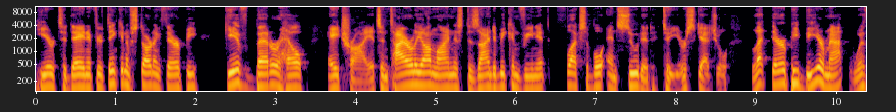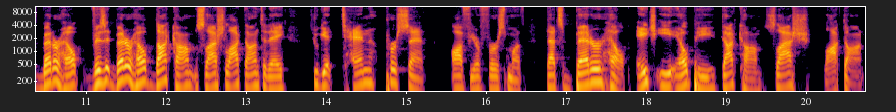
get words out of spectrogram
here today. And if you're thinking of starting therapy, give BetterHelp a try. It's entirely online. It's designed to be convenient, flexible, and suited to your schedule. Let therapy be your map with BetterHelp. Visit betterhelp.com slash locked on today to get 10% off your first month. That's betterhelp, H-E-L-P dot com slash locked on.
